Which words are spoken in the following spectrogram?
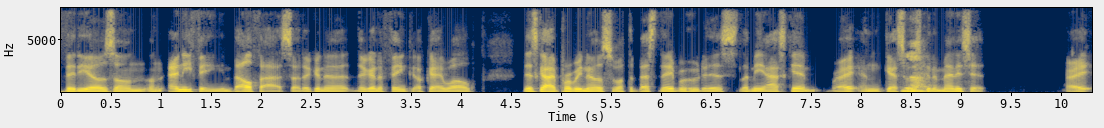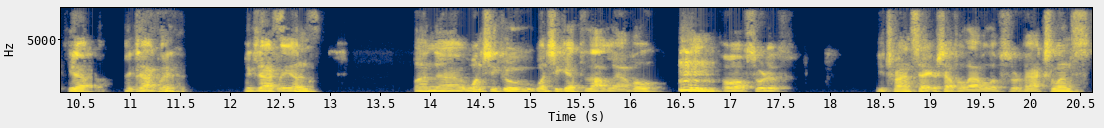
videos on on anything in Belfast, so they're gonna they're gonna think, okay, well, this guy probably knows what the best neighborhood is. Let me ask him, right? And guess yeah. who's going to manage it, right? Yeah, exactly, exactly. That's, that's... and uh, once you go, once you get to that level of sort of, you try and set yourself a level of sort of excellence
